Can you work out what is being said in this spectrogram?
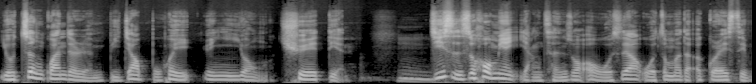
有正官的人比较不会愿意用缺点。即使是后面养成说哦，我是要我这么的 aggressive，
